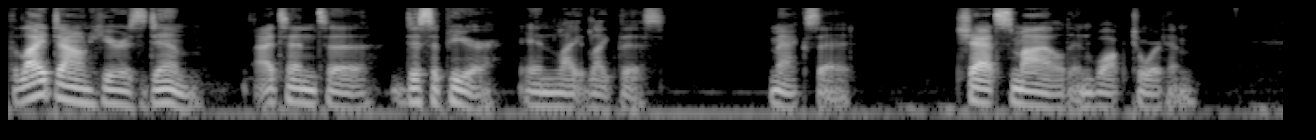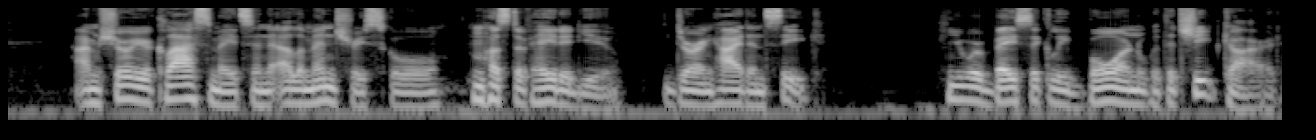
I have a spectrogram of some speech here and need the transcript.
The light down here is dim. I tend to disappear in light like this, Max said. Chad smiled and walked toward him. I'm sure your classmates in elementary school must have hated you during hide and seek. You were basically born with a cheat card.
